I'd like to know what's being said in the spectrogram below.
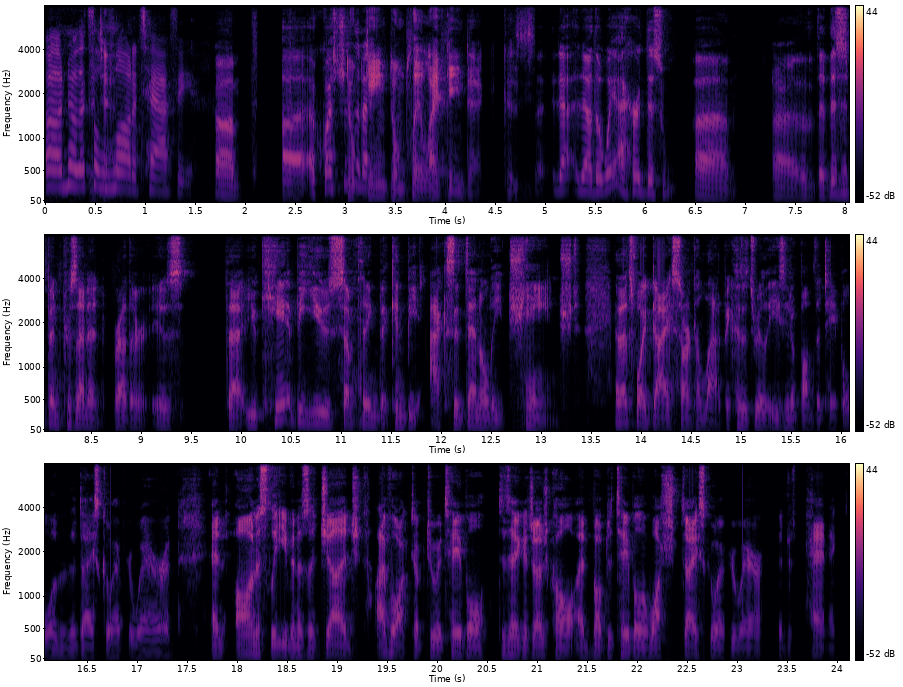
Oh no, that's a taff- lot of taffy. Um, uh, a question Don't that gain. Don't play a life gain deck because now, now the way I heard this, uh, uh, that this has been presented rather is that you can't be used something that can be accidentally changed, and that's why dice aren't allowed because it's really easy to bump the table and then the dice go everywhere. And and honestly, even as a judge, I've walked up to a table to take a judge call and bumped a table and watched dice go everywhere and just panicked.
